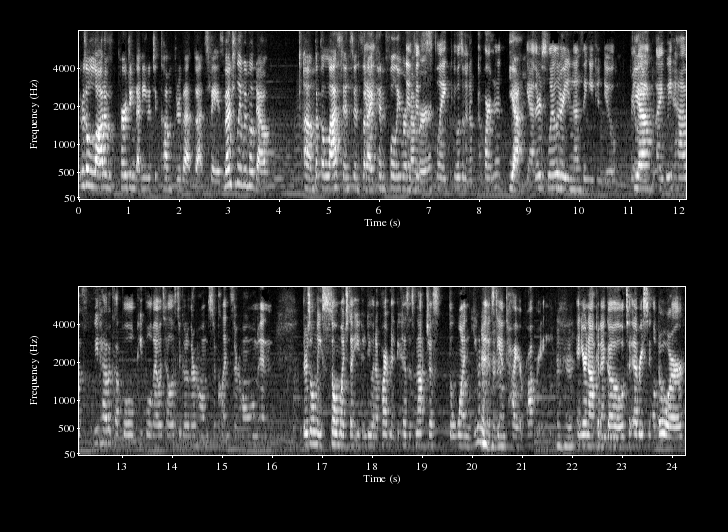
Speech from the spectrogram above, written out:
there was a lot of purging that needed to come through that that space. Eventually, we moved out. Um, but the last instance that I can fully remember, If it's like it wasn't an apartment, yeah, yeah, there's literally Mhm. nothing you can do. Really. Yeah. Like we'd have we'd have a couple people that would tell us to go to their homes to cleanse their home and there's only so much that you can do in an apartment because it's not just the one unit, it's the Mhm. entire property. mm-hmm. And you're not gonna go to every single door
